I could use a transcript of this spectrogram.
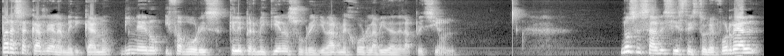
para sacarle al americano dinero y favores que le permitieran sobrellevar mejor la vida de la prisión. No se sabe si esta historia fue real,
